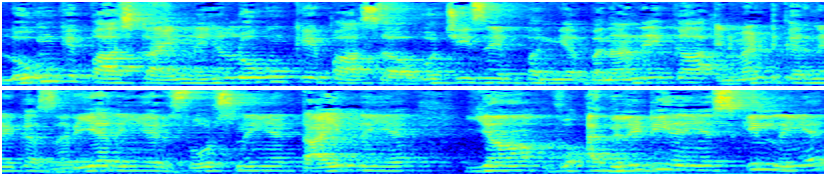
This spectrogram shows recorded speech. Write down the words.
लोगों के पास टाइम नहीं है, लोगों के पास वो चीज़ें बनाने का इन्वेंट करने का ज़रिया नहीं है रिसोर्स नहीं है टाइम नहीं है। या वो एबिलिटी नहीं है स्किल नहीं है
